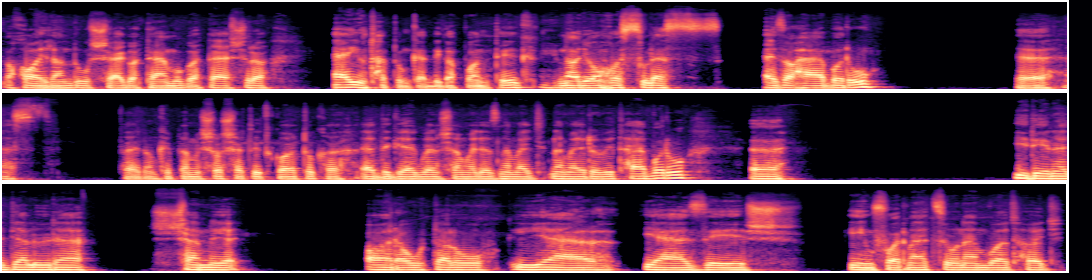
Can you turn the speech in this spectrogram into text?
hajlandóság a támogatásra. Eljuthatunk eddig a pontig. Nagyon hosszú lesz ez a háború. Ezt tulajdonképpen mi sose titkoltuk a eddigiekben sem, hogy ez nem egy, nem egy rövid háború. Idén egyelőre semmi arra utaló jel, jelzés, információ nem volt, hogy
